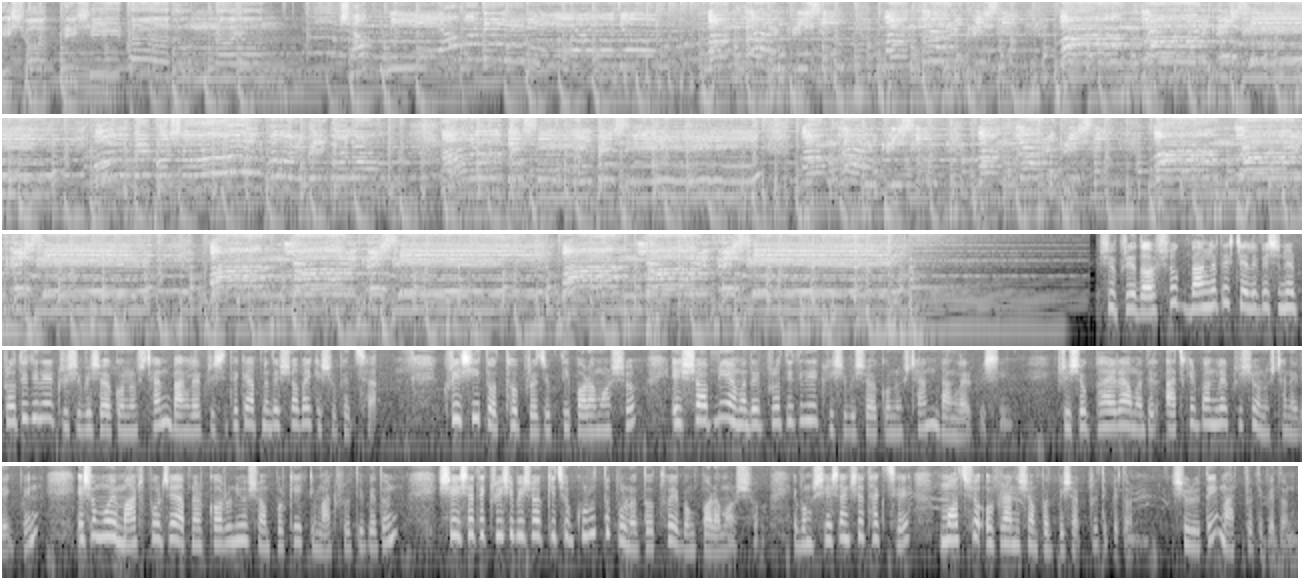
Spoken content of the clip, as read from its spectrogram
কৃষক কৃষি তার উন্নয়ন। সুপ্রিয় দর্শক, বাংলাদেশ টেলিভিশনের প্রতিদিনের কৃষি বিষয়ক অনুষ্ঠান বাংলার কৃষি থেকে আপনাদের সবাইকে শুভেচ্ছা। কৃষি, তথ্য, প্রযুক্তি, পরামর্শ এই সব নিয়ে আমাদের প্রতিদিনের কৃষি বিষয়ক অনুষ্ঠান বাংলার কৃষি। কৃষক ভাইরা আমাদের আজকের বাংলার কৃষি অনুষ্ঠানে দেখবেন, এ সময় মাঠ পর্যায়ে আপনার করণীয় সম্পর্কে একটি মাঠ প্রতিবেদন, সেই সাথে কৃষি বিষয়ক কিছু গুরুত্বপূর্ণ তথ্য এবং পরামর্শ, এবং শেষাংশে থাকছে মৎস্য ও প্রাণী সম্পদ বিষয়ক প্রতিবেদন। শুরুতেই মাঠ প্রতিবেদন।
